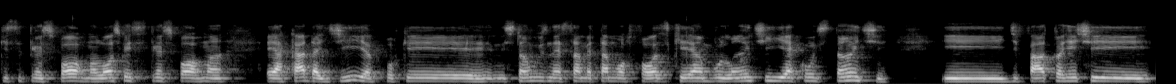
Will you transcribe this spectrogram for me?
que se transforma, lógico que ele se transforma é, a cada dia, porque estamos nessa metamorfose que é ambulante e é constante, e de fato a gente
